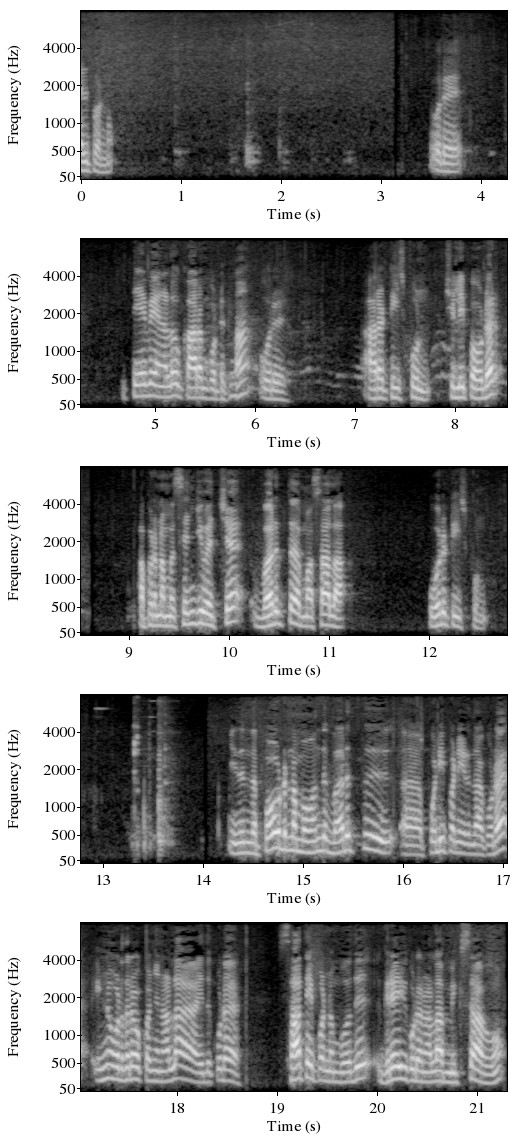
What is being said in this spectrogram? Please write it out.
ஹெல்ப் பண்ணும். ஒரு தேவையான அளவு காரம் போட்டுக்கலாம். ஒரு அரை டீஸ்பூன் சில்லி பவுடர் அப்புறம் நம்ம செஞ்சு வச்ச வறுத்த மசாலா ஒரு டீஸ்பூன். இது இந்த பவுடர் நம்ம வந்து வறுத்து பொடி பண்ணியிருந்தா கூட இன்னும் ஒரு தடவை கொஞ்சம் நல்லா இது கூட சாத்தை பண்ணும்போது கிரேவி கூட நல்லா மிக்ஸ் ஆகும்.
